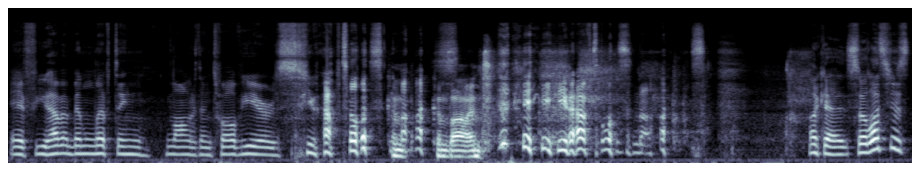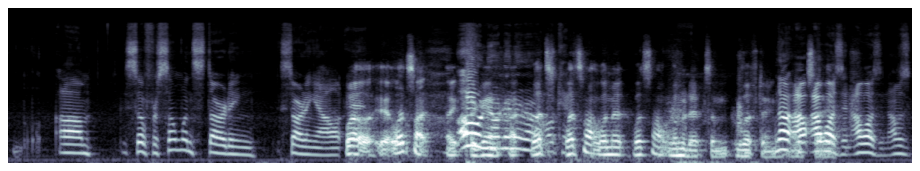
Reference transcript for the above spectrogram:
if you haven't been lifting longer than 12 years, you have to listen Com- to us. combined. you have to listen to us. Okay, so let's just um so for someone starting starting out Well, and- let's not. like, Oh, again, no, no, no, uh, no, Let's okay. let's not limit. Let's not limit it to lifting. No, I, I wasn't. I wasn't. I was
